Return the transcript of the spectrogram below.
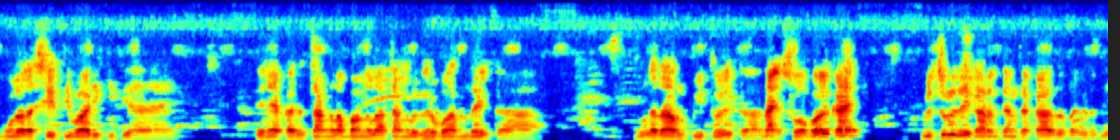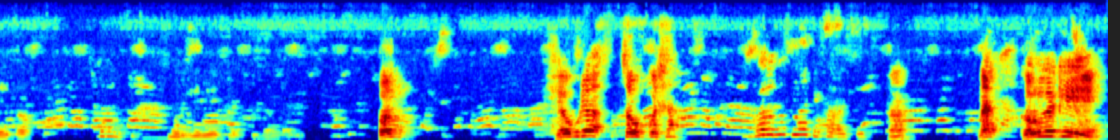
मुलाला शेतीवाडी किती आहे? त्याने एखादा चांगला बंगला चांगलं घर बांधलंय का? मुलगा दारू पितोय का? नाही स्वाभाविक आहे विसरू दे कारण त्यांच्या काळजाचा घर द्यायचा असतो. मुलगी द्यायची असते त्यांना. पण एवढ्या चौकशा? गरजच नाही करायची. हा? नाही करू दे की.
